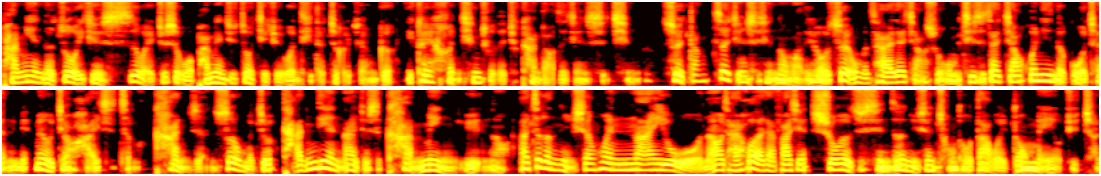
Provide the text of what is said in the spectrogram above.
盘面的做一件思维，就是我盘面去做解决问题的这个人格，你可以很清楚的去看到这件事情。所以当这件事情弄完了以后，所以我们才在讲说，我们其实在教婚姻的过程里面，没有教孩子怎么看人，所以我们就谈恋爱就是看命运哦。啊，这个女生会奈我，然后才后来才发现，所有事情这个女生从头到尾都。没有去承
